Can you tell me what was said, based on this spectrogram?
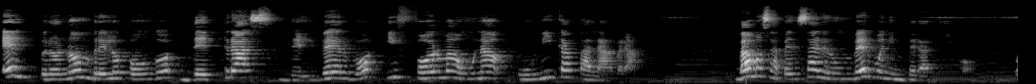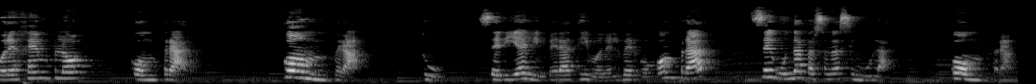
el pronombre lo pongo detrás del verbo y forma una única palabra. Vamos a pensar en un verbo en imperativo. Por ejemplo, comprar. Compra tú. Sería el imperativo del verbo comprar segunda persona singular. Compra.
